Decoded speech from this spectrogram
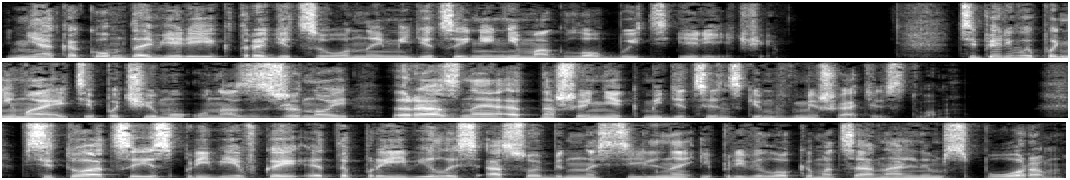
ни о каком доверии к традиционной медицине не могло быть и речи. Теперь вы понимаете, почему у нас с женой разное отношение к медицинским вмешательствам. В ситуации с прививкой это проявилось особенно сильно и привело к эмоциональным спорам,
